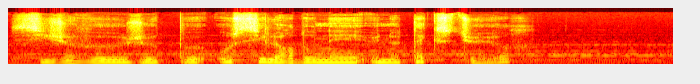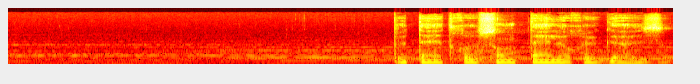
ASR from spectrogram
Si je veux, je peux aussi leur donner une texture Peut-être sont-elles rugueuses.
